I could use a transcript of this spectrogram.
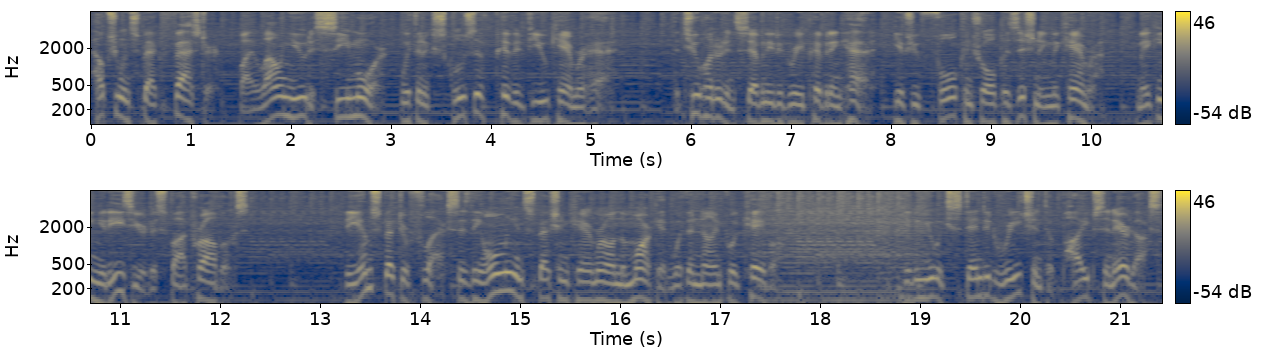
helps you inspect faster by allowing you to see more with an exclusive pivot view camera head. The 270 degree pivoting head gives you full control positioning the camera, making it easier to spot problems. The M Spector Flex is the only inspection camera on the market with a 9-foot cable, giving you extended reach into pipes and air ducts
